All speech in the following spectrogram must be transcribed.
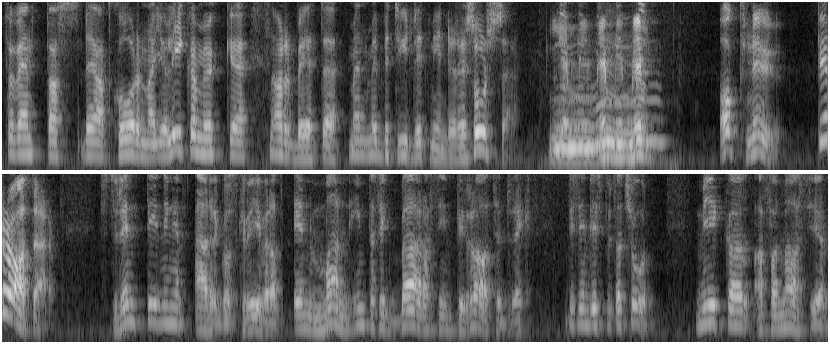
förväntas det att kårerna gör lika mycket arbete, men med betydligt mindre resurser. Och nu, pirater! Studenttidningen Ergo skriver att en man inte fick bära sin piratdräkt vid sin disputation. Mikael Afanasiev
